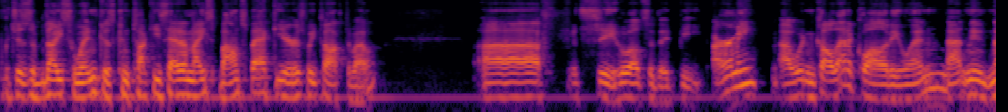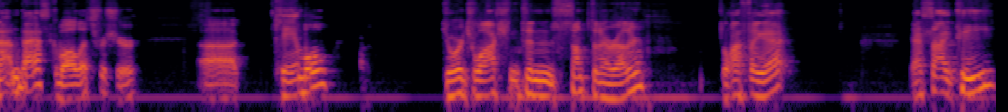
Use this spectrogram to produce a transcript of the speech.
which is a nice win because Kentucky's had a nice bounce back year, as we talked about. Uh, let's see, who else did they beat? Army. I wouldn't call that a quality win. Not in, not in basketball, that's for sure. Uh, Campbell, George Washington, something or other, Lafayette, SIT.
